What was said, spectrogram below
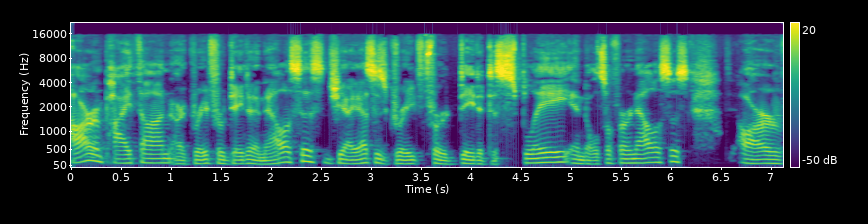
R and Python are great for data analysis. GIS is great for data display and also for analysis. R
